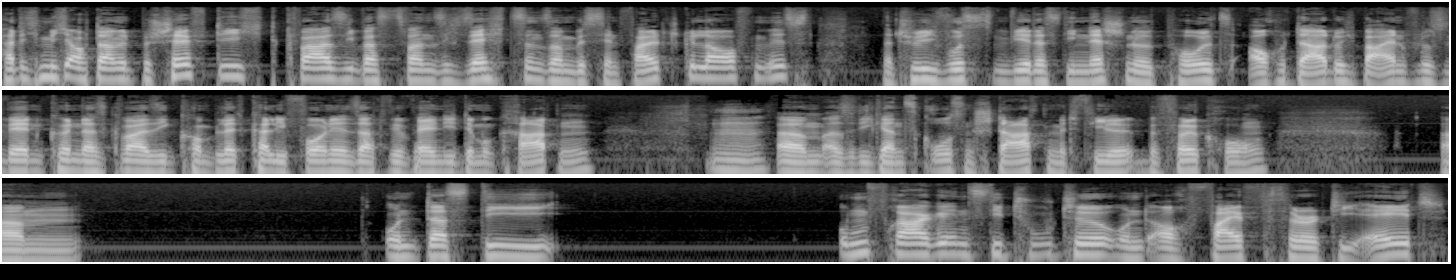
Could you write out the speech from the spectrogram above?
hatte ich mich auch damit beschäftigt, quasi was 2016 so ein bisschen falsch gelaufen ist. Natürlich wussten wir, dass die National Polls auch dadurch beeinflusst werden können, dass quasi komplett Kalifornien sagt, wir wählen die Demokraten. Mhm. Ähm, also die ganz großen Staaten mit viel Bevölkerung. Ähm, und dass die Umfrageinstitute und auch 538,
